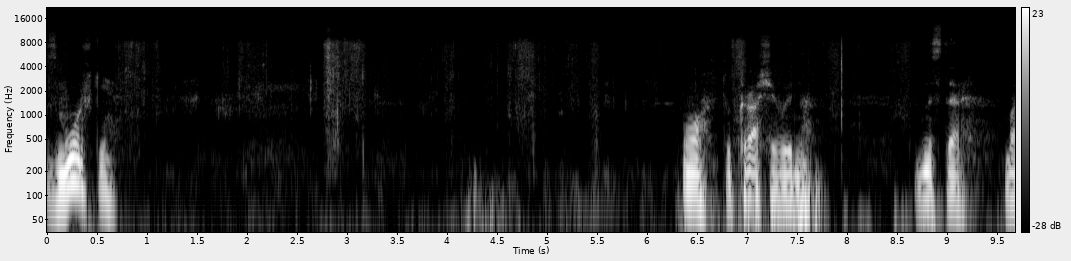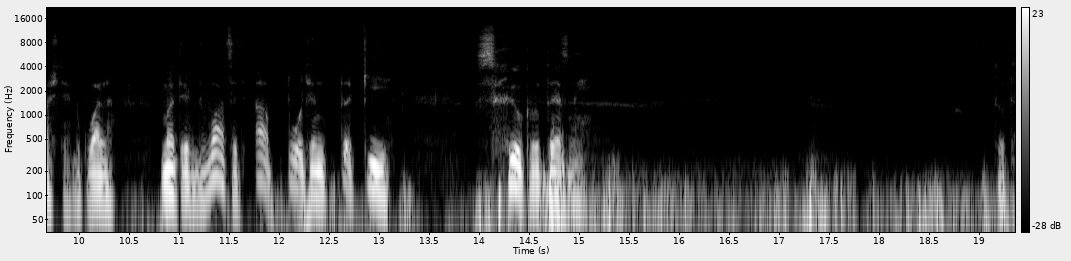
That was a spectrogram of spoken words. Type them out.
зморшки. О, тут краще видно. Днестер. Бачите, буквально метрів 20, а потім такий схил крутезний. Тут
